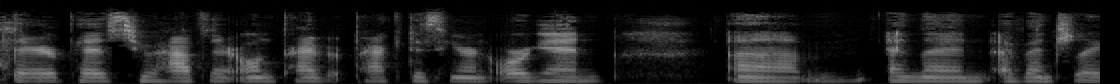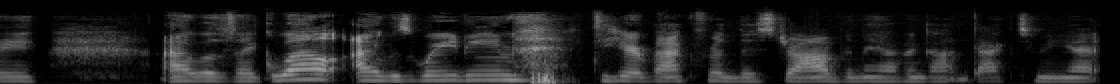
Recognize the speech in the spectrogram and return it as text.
therapists who have their own private practice here in Oregon. Um, and then eventually I was like, well, I was waiting to hear back for this job and they haven't gotten back to me yet.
